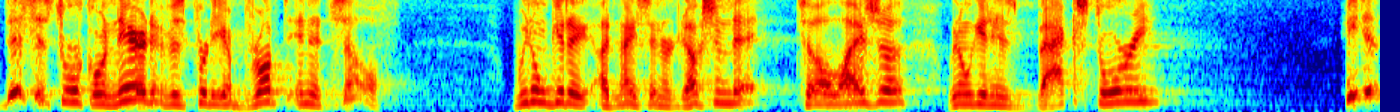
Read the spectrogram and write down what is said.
this historical narrative is pretty abrupt in itself. We don't get a, a nice introduction to, to Elijah, we don't get his backstory. He did,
